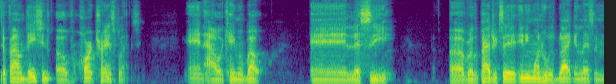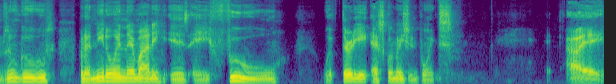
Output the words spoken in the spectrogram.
the foundation of heart transplants and how it came about. And let's see. Uh, Brother Patrick said anyone who is black and less than Zungus put a needle in their body is a fool with 38 exclamation points. I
